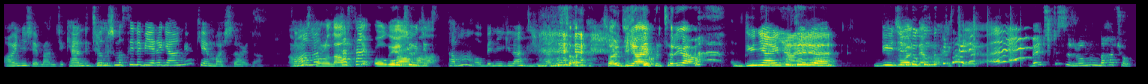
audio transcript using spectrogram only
Aynı şey bence. Kendi çalışmasıyla bir yere gelmiyor ki en başlarda. Ama Tamamen- sonradan Ha, sen oluyor o ama. çocuk tamam o beni ilgilendirmez. sonra, sonra dünyayı kurtarıyor ama. Dünyayı Dünyayı. kurtarıyor. Büyücülük okulunu okey. Ben açıkçası Ron'un daha çok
